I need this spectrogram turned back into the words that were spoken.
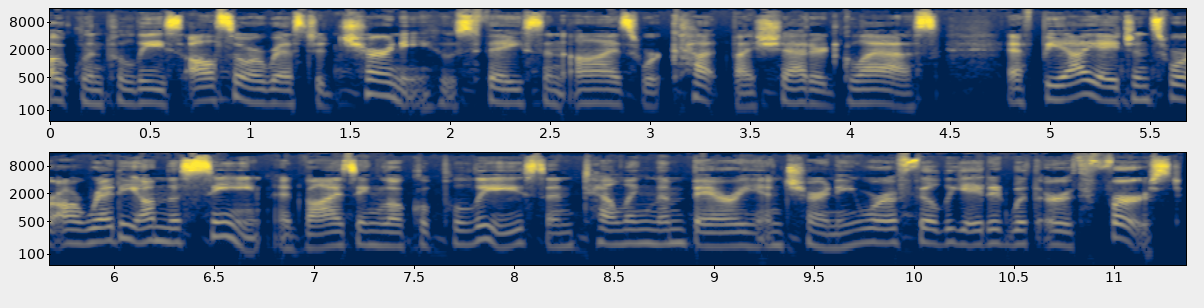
Oakland police also arrested Cherney, whose face and eyes were cut by shattered glass. FBI agents were already on the scene, advising local police and telling them Bari and Cherney were affiliated with Earth First,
